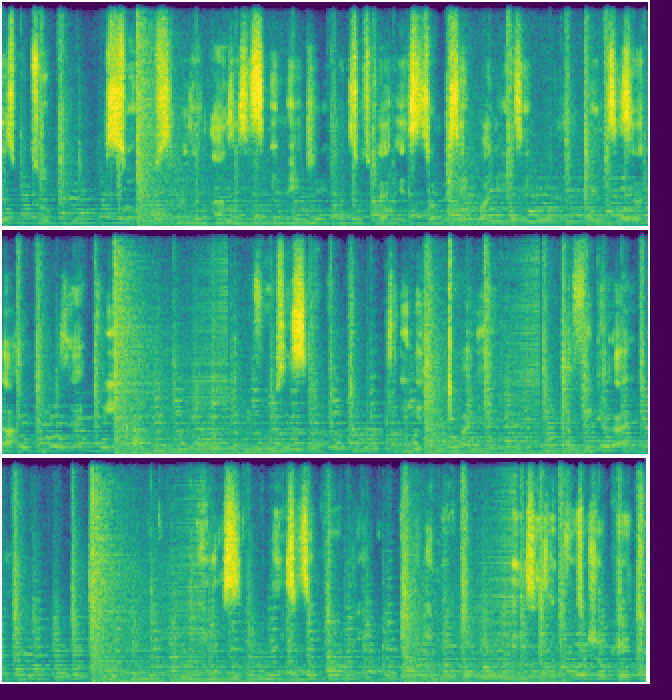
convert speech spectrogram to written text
iney'khathi eziwu-two so sisebenza ngazo sisi-image sithola isithombe se-quality ensiza la siyaklika before silinde ligcwale afide kanje yes then sithi copy image then siza ku-photoshop yethu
